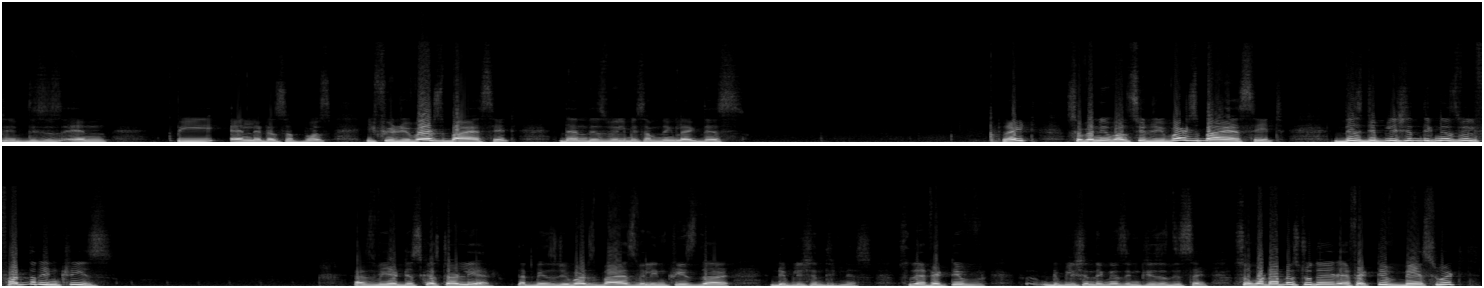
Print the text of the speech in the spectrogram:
if this is n p n let us suppose if you reverse bias it then this will be something like this right. So, when you once you reverse bias it this depletion thickness will further increase as we had discussed earlier that means reverse bias will increase the depletion thickness. So, the effective depletion thickness increases this side. So, what happens to the effective base width?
